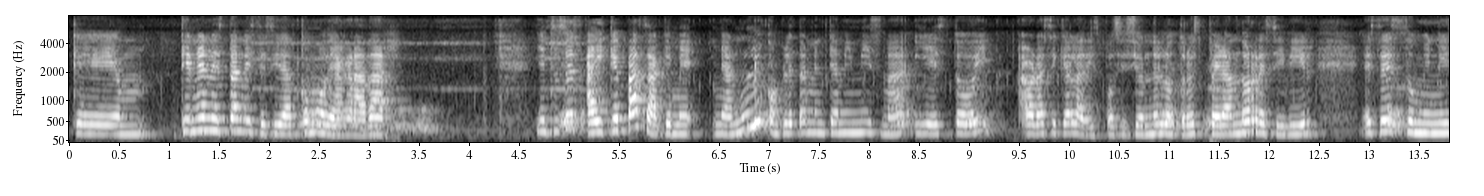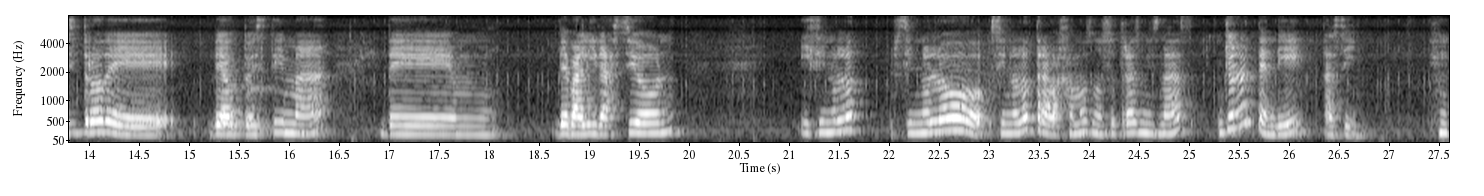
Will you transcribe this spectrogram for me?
que mm, tienen esta necesidad como de agradar. Y entonces, ¿ahí qué pasa? Que me, me anulo completamente a mí misma y estoy ahora sí que a la disposición del otro, esperando recibir ese suministro de, de autoestima, de, mm, de, validación. Y si no lo, si no lo, si no lo trabajamos nosotras mismas, yo lo entendí así.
